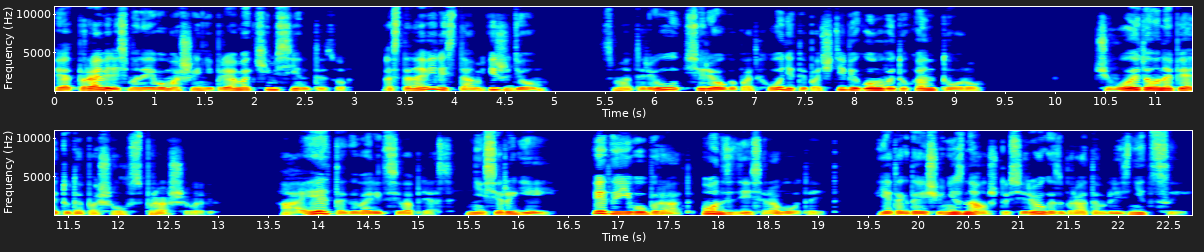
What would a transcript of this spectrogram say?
И отправились мы на его машине прямо к химсинтезу. Остановились там и ждем. Смотрю, Серега подходит и почти бегом в эту контору. Чего это он опять туда пошел, спрашиваю. А это, говорит Севопляс, не Сергей. Это его брат, он здесь работает. Я тогда еще не знал, что Серега с братом близнецы.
